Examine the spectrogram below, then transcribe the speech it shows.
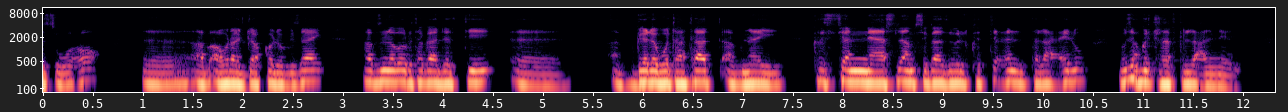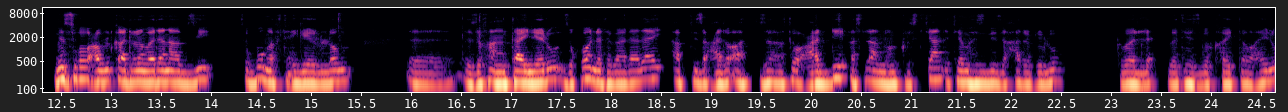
ንፅውዖ ኣብ ኣውራጃ ኮሎ ግዛይ ኣብ ዝነበሩ ተጋደልቲ ኣብ ገለ ቦታታት ኣብ ናይ ክርስትያን ናይ ኣስላም ስጋ ዝብል ክትዕን ተላዒሉ ብዙሕ ግጭታት ክለዓል ነይሩ ግን ስቡዕ ዓብዱልቃድር ረመዳን ኣብዚ ፅቡቅ መፍትሒ ገይሩሎም እዚ ከዓ እንታይ ነይሩ ዝኾነ ተጋዳላይ ኣብቲ ዝዓለኣት ዝኣቶ ዓዲ ኣስላም ይኹን ክርስትያን እቶም ህዝቢ ዝሓረድሉ ክበልዕ በቲ ህዝቢ ክኸይድ ተባሂሉ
